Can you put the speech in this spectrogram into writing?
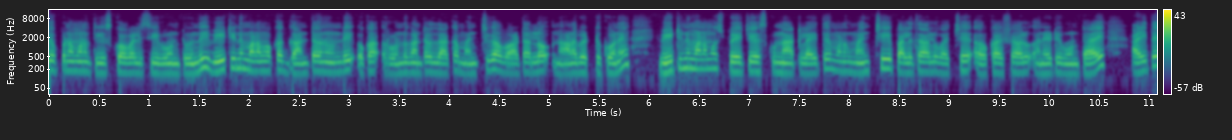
చొప్పున మనం తీసుకోవలసి ఉంటుంది. వీటిని మనం ఒక గంట నుండి ఒక రెండు గంటల దాకా మంచిగా వాటర్లో నానబెట్టుకొని వీటిని మనము స్ప్రే చేసుకున్నట్లయితే మనకు మంచి ఫలితాలు వచ్చే అవకాశాలు అనేటివి ఉంటాయి. అయితే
